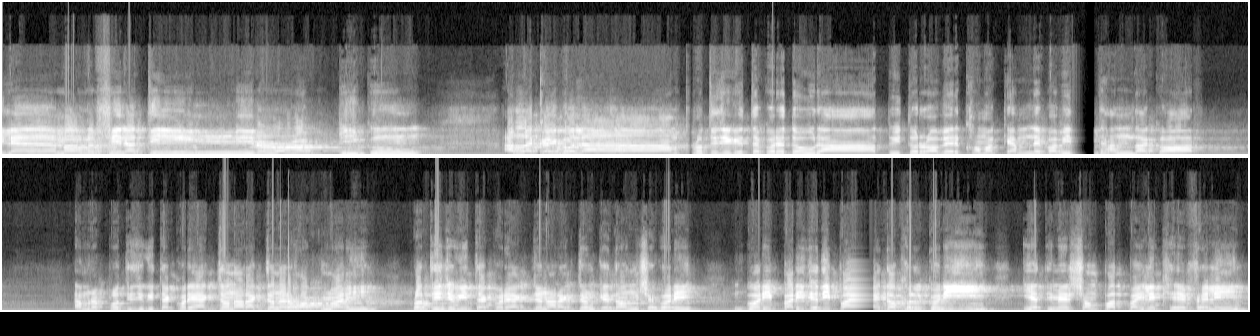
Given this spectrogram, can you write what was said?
ইলা মাগফিরাতিন মির রাব্বিকুম। আল্লাহ কই গোলাম, প্রতিযোগিতা করে দৌড়া। তুই তো রবের ক্ষমা কেমনে পাবি ধান্দা কর। আমরা প্রতিযোগিতা করে একজন আর একজনের হক মারি, প্রতিযোগিতা করে একজন আর একজনকে ধ্বংস করি। গরিব বাড়ি যদি পায় দখল করি, ইয়াতিমের সম্পদ পাইলে খেয়ে ফেলি,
